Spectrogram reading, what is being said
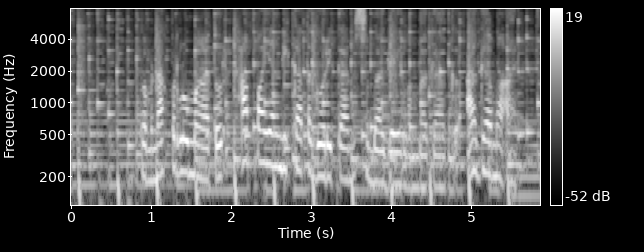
Kemenak perlu mengatur apa yang dikategorikan sebagai lembaga keagamaan.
